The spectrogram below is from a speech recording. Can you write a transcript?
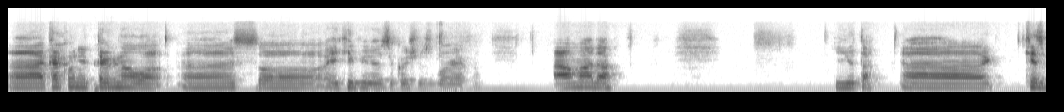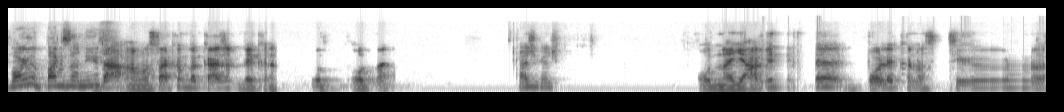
а, како ни тргнало а, со екипите за кои што зборевме. Ама да. Јута. А, ке збориме пак за нив. Да, ама сакам да кажам дека од, од Кажи, кажи. Од најавите полека но сигурно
